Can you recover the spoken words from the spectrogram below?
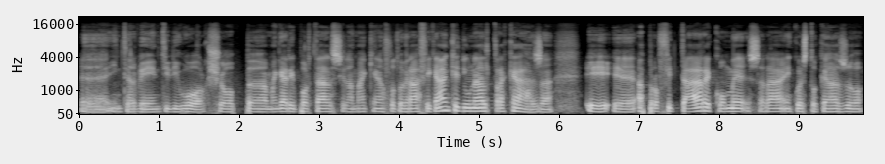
eh, interventi, di workshop, magari portarsi la macchina fotografica anche di un'altra casa e eh, approfittare, come sarà in questo caso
